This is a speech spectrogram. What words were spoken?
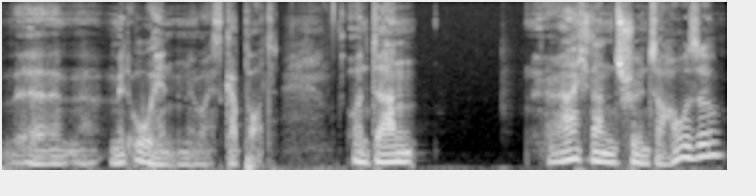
Äh, mit O hinten übrigens, kaputt. Und dann war ich dann schön zu Hause,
